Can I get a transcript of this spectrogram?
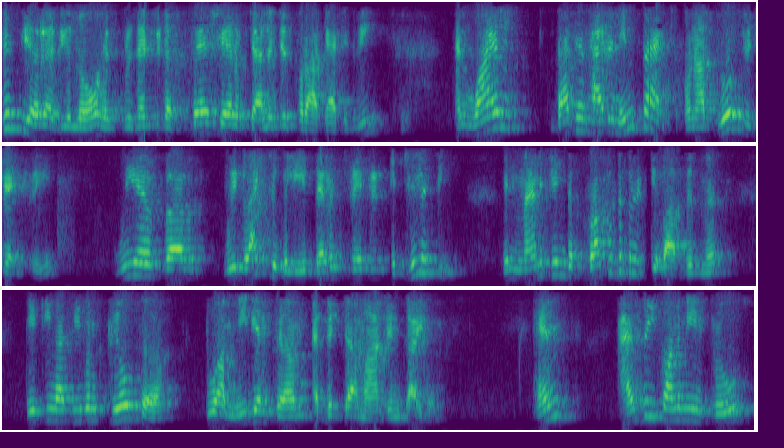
this year, as you know, has presented a fair share of challenges for our category. And while that has had an impact on our growth trajectory, we have, uh, we'd like to believe, demonstrated agility in managing the profitability of our business, taking us even closer to our medium-term EBITDA margin guidance. Hence, as the economy improves,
